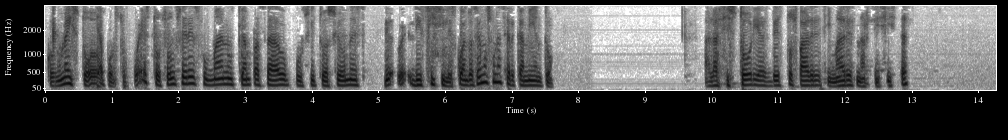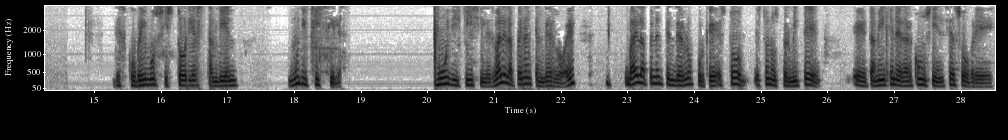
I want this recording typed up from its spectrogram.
con una historia, por supuesto. Son seres humanos que han pasado por situaciones difíciles. Cuando hacemos un acercamiento a las historias de estos padres y madres narcisistas, descubrimos historias también muy difíciles, muy difíciles. Vale la pena entenderlo, ¿eh? Vale la pena entenderlo porque esto, esto nos permite eh, también generar conciencia sobre,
